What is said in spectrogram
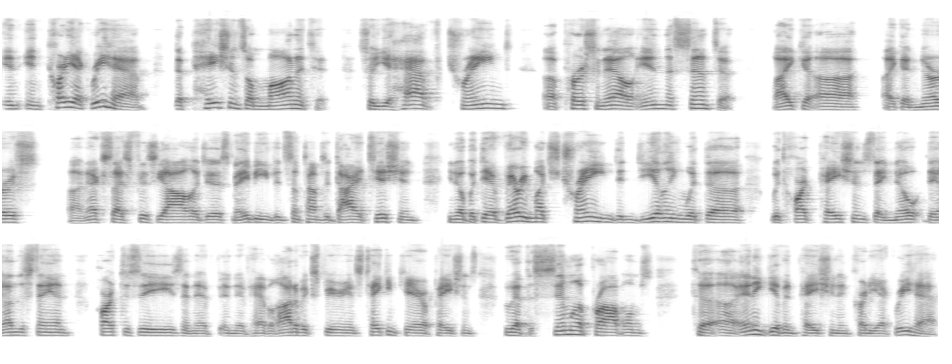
in, in cardiac rehab, the patients are monitored. So you have trained uh, personnel in the center, like uh, like a nurse, an exercise physiologist, maybe even sometimes a dietitian. You know, but they're very much trained in dealing with uh, with heart patients. They know they understand heart disease, and have and have a lot of experience taking care of patients who have the similar problems to uh, any given patient in cardiac rehab.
